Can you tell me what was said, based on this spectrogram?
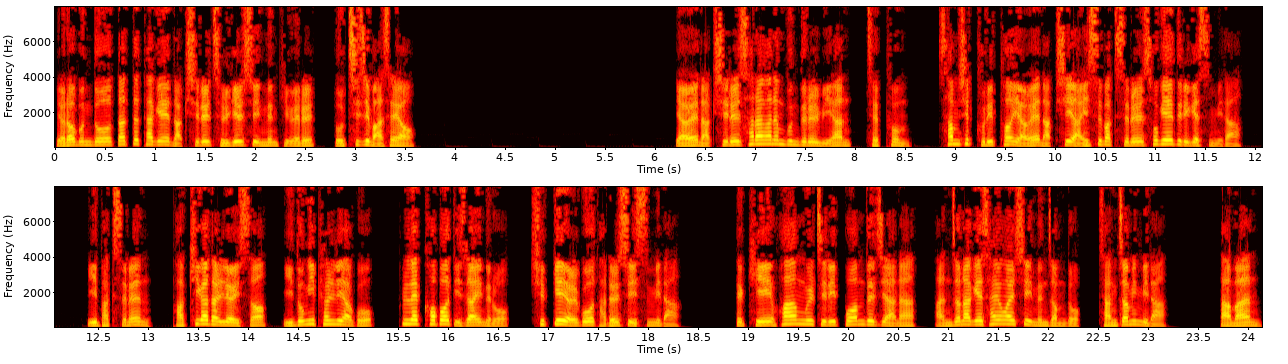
여러분도 따뜻하게 낚시를 즐길 수 있는 기회를 놓치지 마세요. 야외 낚시를 사랑하는 분들을 위한 제품 39리터 야외 낚시 아이스박스를 소개해드리겠습니다. 이 박스는 바퀴가 달려있어 이동이 편리하고 플랫 커버 디자인으로 쉽게 열고 닫을 수 있습니다. 특히 화학물질이 포함되지 않아 안전하게 사용할 수 있는 점도 장점입니다. 다만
